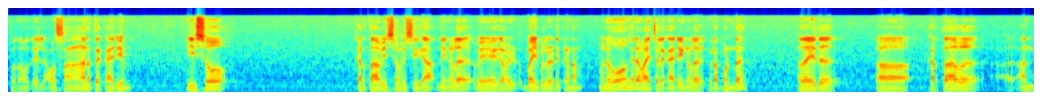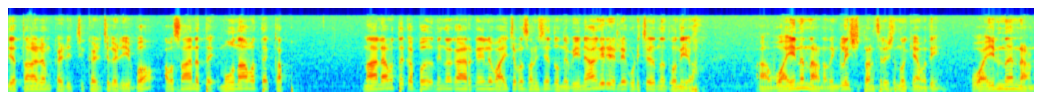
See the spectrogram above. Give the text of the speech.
അപ്പോൾ നമുക്ക് അവസാനത്തെ കാര്യം. ഈശോ കർത്താവ് വിശ്വമിശിക നിങ്ങൾ വേഗം ബൈബിൾ എടുക്കണം. മനോഹരമായ ചില കാര്യങ്ങൾ കിടപ്പുണ്ട്. അതായത് കർത്താവ് അന്ത്യത്താഴം കഴിച്ച് കഴിച്ച് കഴിയുമ്പോൾ അവസാനത്തെ മൂന്നാമത്തെ കപ്പ്. നാലാമത്തെ കപ്പ് നിങ്ങൾക്ക് ആർക്കെങ്കിലും വായിച്ചപ്പോൾ സംശയം തോന്നി വിനാഗിരി അല്ലേ കുടിച്ചതെന്ന് തോന്നിയോ? ആ വൈൻ എന്നാണ്. അത് ഇംഗ്ലീഷ് ട്രാൻസ്ലേഷൻ നോക്കിയാൽ മതി. വൈൻ തന്നെയാണ്.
